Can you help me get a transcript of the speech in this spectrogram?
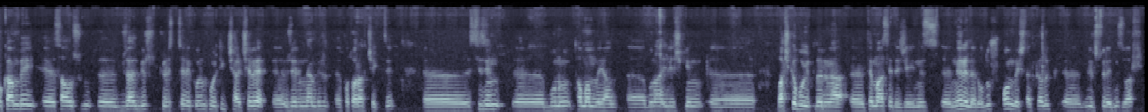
Okan Bey e, sağ olsun e, güzel bir küresel ekonomi politik çerçeve e, üzerinden bir e, fotoğraf çekti. E, sizin e, bunu tamamlayan, e, buna ilişkin e, başka boyutlarına e, temas edeceğiniz e, nereler olur? 15 dakikalık e, bir süremiz var.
